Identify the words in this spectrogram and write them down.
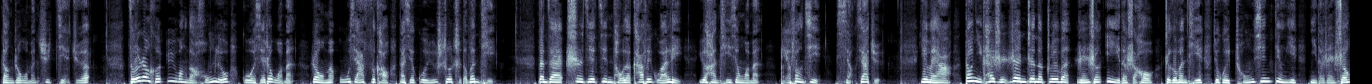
等着我们去解决。责任和欲望的洪流裹挟着我们，让我们无暇思考那些过于奢侈的问题。但在世界尽头的咖啡馆里，约翰提醒我们：别放弃，想下去。因为啊，当你开始认真的追问人生意义的时候，这个问题就会重新定义你的人生。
